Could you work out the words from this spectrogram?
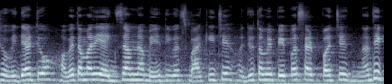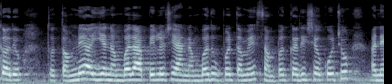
જો વિદ્યાર્થીઓ, હવે તમારી એક્ઝામના બે દિવસ બાકી છે, હજુ તમે પેપર સેટ પરચેઝ નથી કર્યો, તો તમને અહીંયા નંબર આપેલો છે. આ નંબર ઉપર તમે સંપર્ક કરી શકો છો અને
